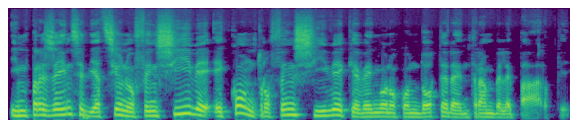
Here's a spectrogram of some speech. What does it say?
in presenza di azioni offensive e controffensive che vengono condotte da entrambe le parti.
